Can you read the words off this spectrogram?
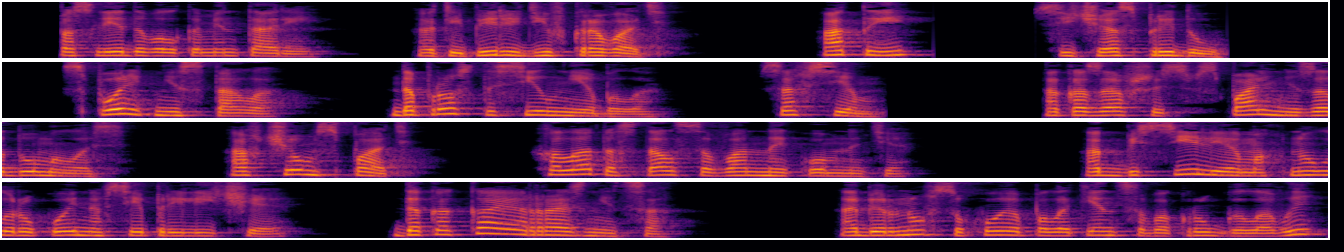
– последовал комментарий. «А теперь иди в кровать». «А ты?» «Сейчас приду». Спорить не стала. Да просто сил не было. Совсем. Оказавшись в спальне, задумалась. А в чем спать? Халат остался в ванной комнате. От бессилия махнула рукой на все приличия. Да какая разница? Обернув сухое полотенце вокруг головы,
